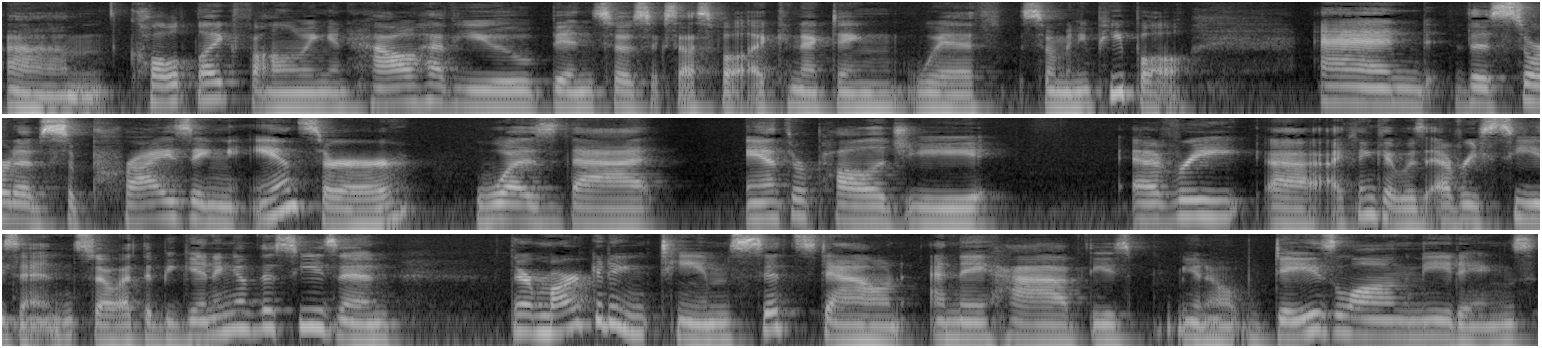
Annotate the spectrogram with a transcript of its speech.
um, cult like following, and how have you been so successful at connecting with so many people? And the sort of surprising answer was that Anthropologie, every, uh, I think it was every season, so at the beginning of the season, their marketing team sits down and they have these, you know, days long meetings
